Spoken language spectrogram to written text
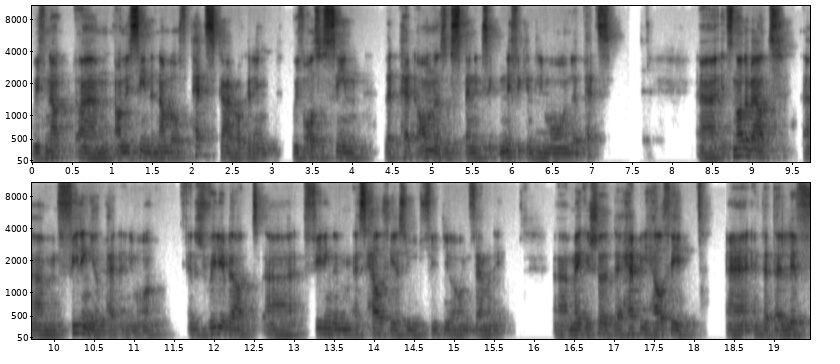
we've not um, only seen the number of pets skyrocketing, we've also seen that pet owners are spending significantly more on their pets. Uh, it's not about um, feeding your pet anymore. It is really about uh, feeding them as healthy as you would feed your own family, uh, making sure that they're happy, healthy, uh, and that they live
